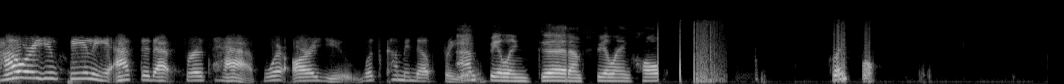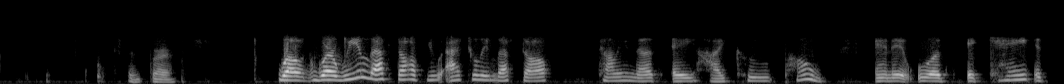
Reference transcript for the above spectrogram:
How are you feeling after that first half? Where are you? What's coming up for you? I'm feeling good. I'm feeling whole, grateful. Super. Well, where we left off, you actually left off telling us a haiku poem, and it was it came. It's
